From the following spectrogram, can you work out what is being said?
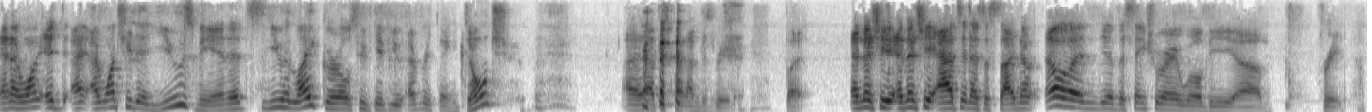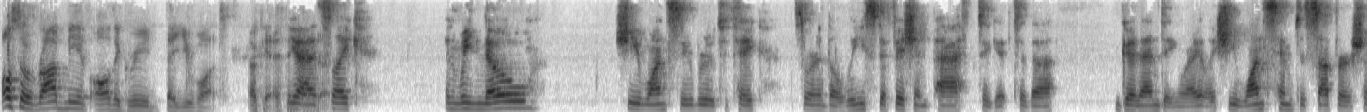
and I want it. I, I want you to use me, and it's you like girls who give you everything, don't you? I, at this point, I'm just reading, but and then she and then she adds in as a side note. Oh, and yeah, the sanctuary will be um, freed. Also, rob me of all the greed that you want. Okay, I think Yeah, it's done. like, and we know she wants Subaru to take sort of the least efficient path to get to the good ending, right? Like she wants him to suffer sh-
